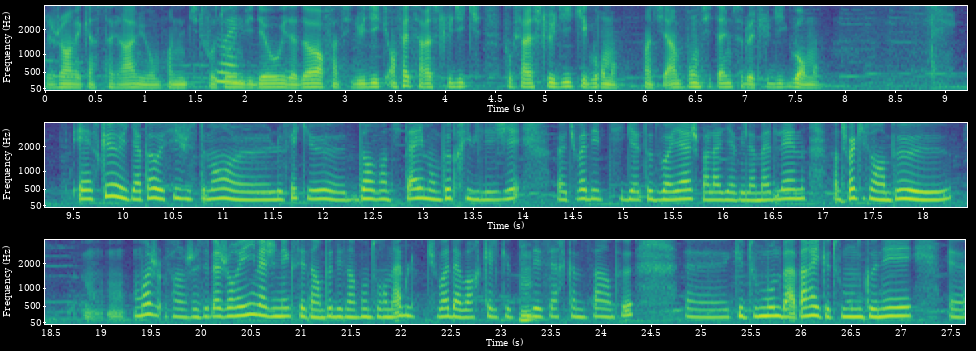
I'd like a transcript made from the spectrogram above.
les gens avec Instagram, ils vont prendre une petite photo, une vidéo, ils adorent. Enfin, c'est ludique. En fait, ça reste ludique. Il faut que ça reste ludique et gourmand. Un, un bon tea time, ça doit être ludique, gourmand. Et est-ce qu'il n'y a pas aussi justement euh, le fait que euh, dans un tea time, on peut privilégier, euh, tu vois, des petits gâteaux de voyage, par là il y avait la Madeleine, enfin, tu vois, qui sont un peu moi, je, enfin, je sais pas, j'aurais imaginé que c'était un peu des incontournables, tu vois, d'avoir quelques petits mm. desserts comme ça, un peu, euh, que tout le monde, bah pareil, que tout le monde connaît, euh,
